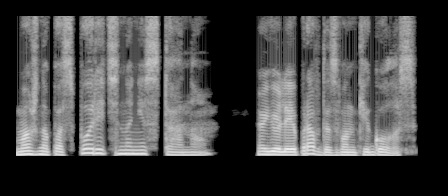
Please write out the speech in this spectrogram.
Можно поспорить, но не стану. У Юлии правда звонкий голос.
